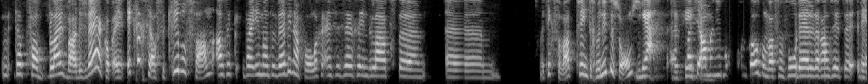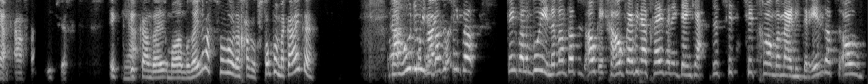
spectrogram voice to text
dat zal blijkbaar dus werken op een. Ik krijg zelfs de kriebels van als ik bij iemand een webinar volg en ze zeggen in de laatste, uh, weet ik veel wat, 20 minuten soms. Ja, precies. Dat je allemaal niet moet kopen, wat voor voordelen eraan zitten. Dan denk ja. ik, ah, ik zeg. Ik, ja. ik kan daar helemaal, helemaal zenuwachtig van worden. Dan ga ik ook stoppen met kijken. Maar hoe doe je dat? Dat vind ik wel Vind ik wel een boeiende, want dat is ook, ik ga ook webinars geven en ik denk, ja, dat zit, zit gewoon bij mij niet erin. Dat, oh,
